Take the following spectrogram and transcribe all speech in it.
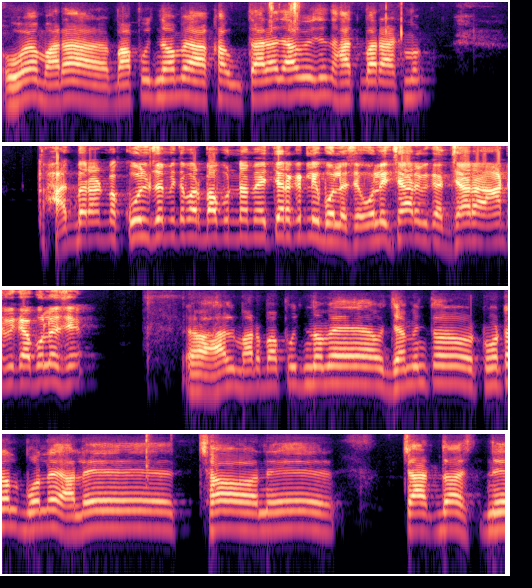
ઓય મારા બાપુ નામે આખા ઉતારા જ આવે છે ને હાથ બાર આઠમાં હાથ બાર આઠમાં કુલ જમીન તમારા બાપુ નામે અત્યારે કેટલી બોલે છે? ઓલી ચાર વીઘા ચાર આઠ વીઘા બોલે છે? હાલ મારા બાપુ નામે જમીન તો ટોટલ બોલે હાલે છ ને ચાર દસ ને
